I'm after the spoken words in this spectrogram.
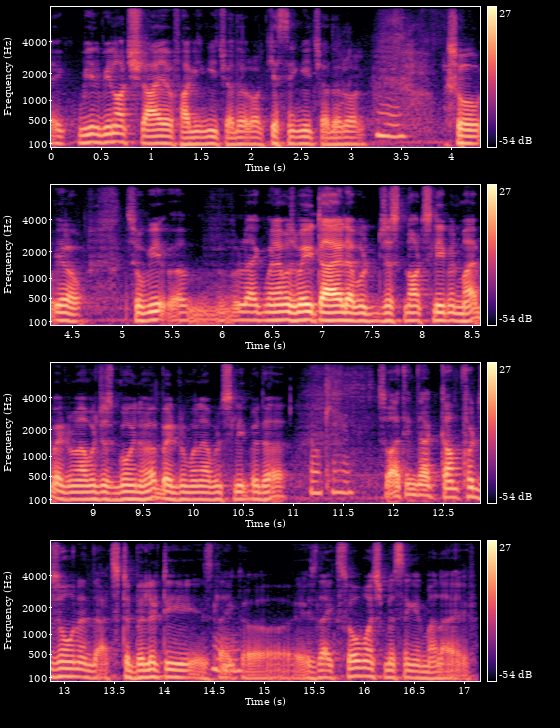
like we we not shy of hugging each other or kissing each other or so you know So we, uh, like when I was very tired, I would just not sleep in my bedroom. I would just go in her bedroom and I would sleep with her. Okay. So I think that comfort zone and that stability is mm-hmm. uh, like so much missing in my life.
